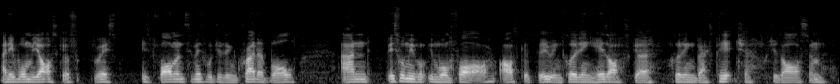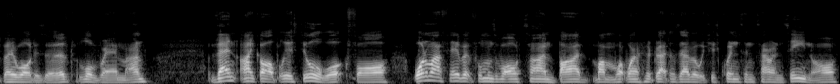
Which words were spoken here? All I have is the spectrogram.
And he won the Oscar for his, his performance in this, which is incredible. And this film we won four Oscars too, including his Oscar, including Best Picture, which is awesome. Very well deserved. Love Rain Man. Then I got a Blue Steelbook for one of my favourite films of all time by one of the directors ever, which is Quentin Tarantino.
